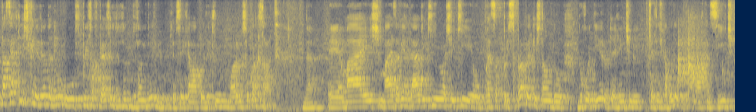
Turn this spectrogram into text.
tá certo que ele escreveu também os Prince of Persia dos, dos anos 2000, que eu sei que é uma coisa que mora no seu coração Exato. Né? É, mas, mas a verdade é que eu achei que eu- essa, essa própria questão do, do roteiro que a gente me, que a gente acabou de ler no Arkham City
